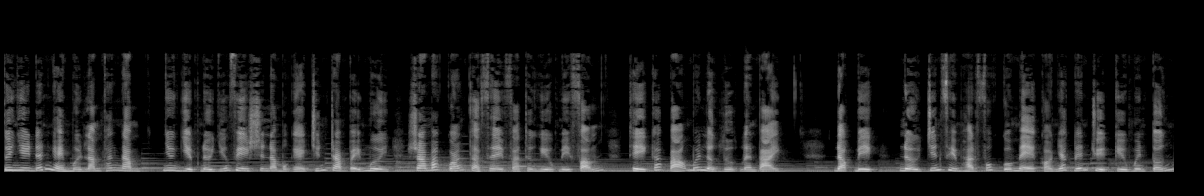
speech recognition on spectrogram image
Tuy nhiên, đến ngày 15 tháng 5, nhân dịp nữ diễn viên sinh năm 1970 ra mắt quán cà phê và thương hiệu mỹ phẩm, thì các báo mới lần lượt lên bài. Đặc biệt, nữ chính phim Hạnh phúc của mẹ còn nhắc đến chuyện Kiều Minh Tuấn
